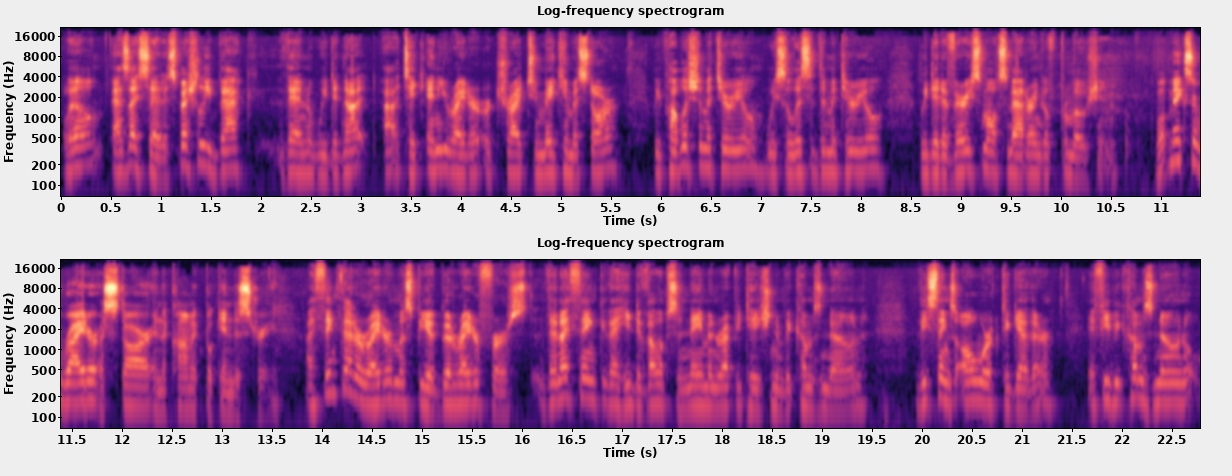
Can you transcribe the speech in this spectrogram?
Well, as I said, especially back then, we did not uh, take any writer or try to make him a star. We published the material, we solicited the material, we did a very small smattering of promotion. What makes a writer a star in the comic book industry? I think that a writer must be a good writer first. Then I think that he develops a name and reputation and becomes known. These things all work together. If he becomes known,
